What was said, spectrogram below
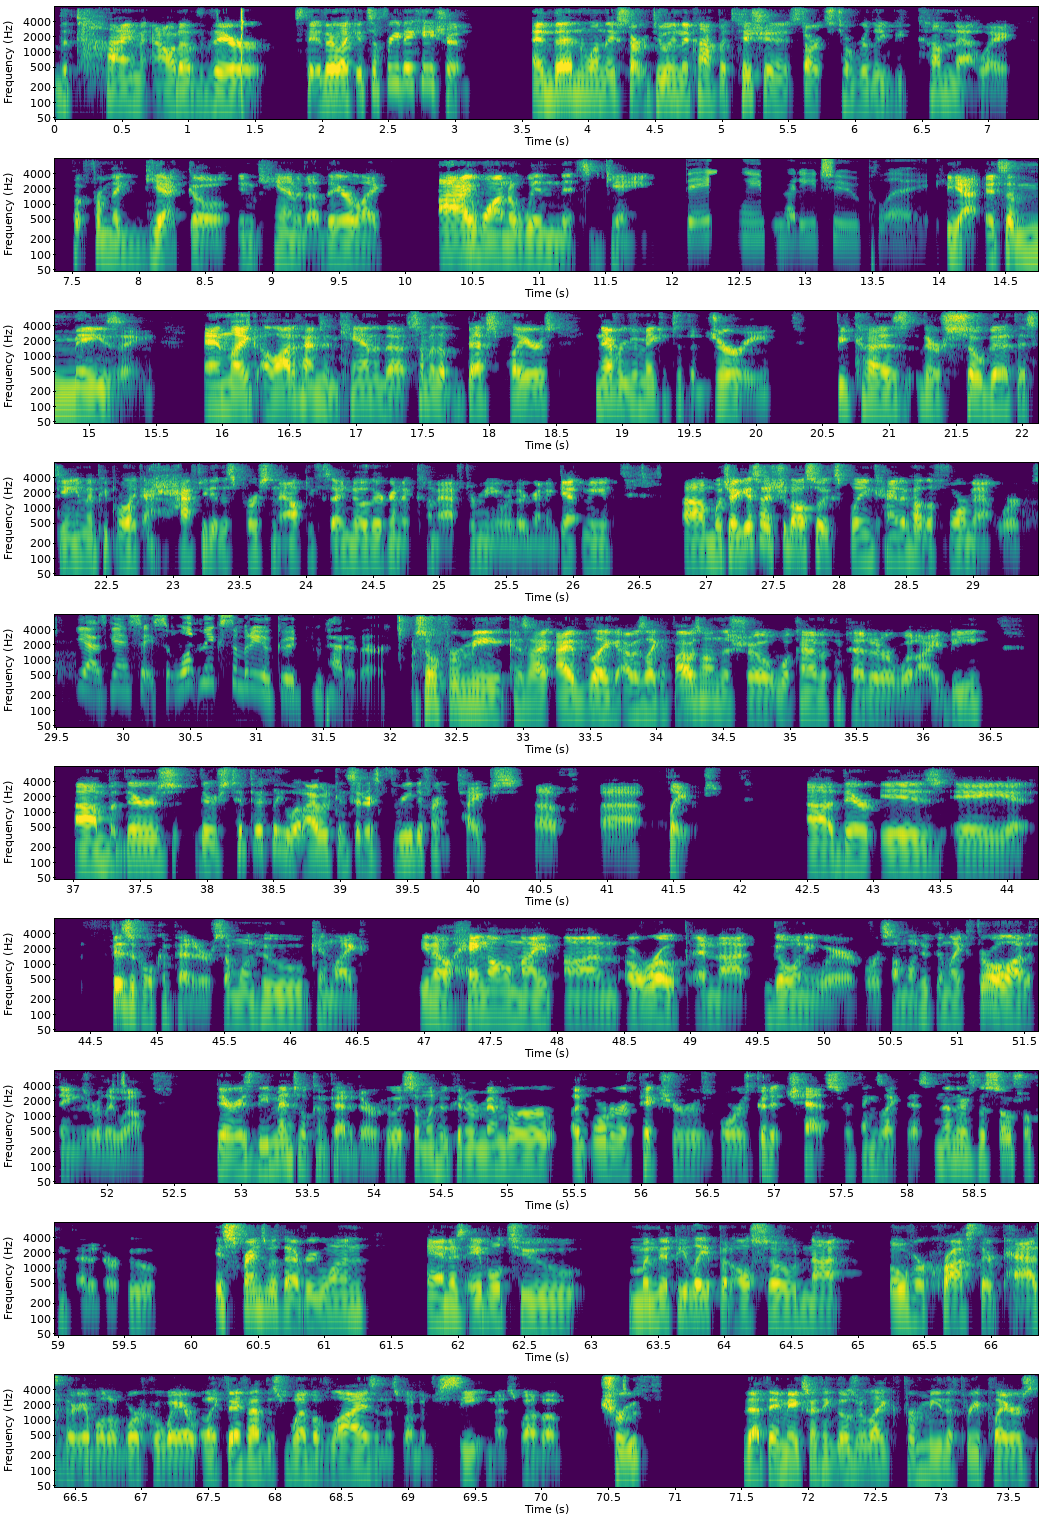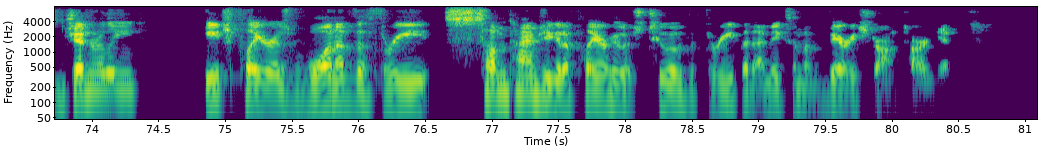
the time out of their stay. They're like, it's a free vacation. And then when they start doing the competition, it starts to really become that way. But from the get go in Canada, they're like, I want to win this game. They came ready to play. Yeah, it's amazing. And like a lot of times in Canada, some of the best players never even make it to the jury because they're so good at this game. And people are like, I have to get this person out because I know they're going to come after me or they're going to get me. Um, which I guess I should also explain kind of how the format works. Yeah, I was gonna say. So, what makes somebody a good competitor? so for me because I I've like I was like if I was on the show what kind of a competitor would I be um, but there's there's typically what I would consider three different types of uh, players uh, there is a physical competitor someone who can like you know hang all night on a rope and not go anywhere or someone who can like throw a lot of things really well. There is the mental competitor who is someone who can remember an order of pictures or is good at chess or things like this. And then there's the social competitor who is friends with everyone and is able to manipulate but also not overcross their paths. They're able to work away like they've had this web of lies and this web of deceit and this web of truth that they make. So i think those are like for me the three players. Generally each player is one of the three sometimes you get a player who is two of the three but that makes them a very strong target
